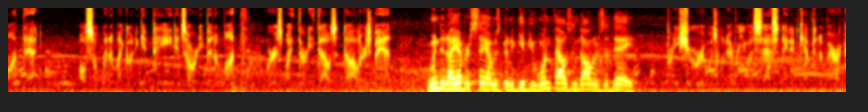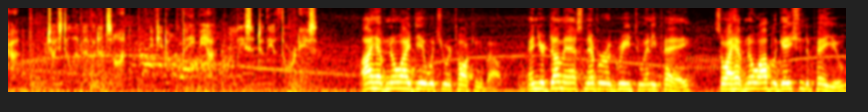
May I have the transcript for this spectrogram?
want that. Also, when am I going to get paid? It's already been a month. Where is my $30,000, man? When did I ever say I was going to give you $1,000 a day? Pretty sure it was whenever you assassinated America, which I still have evidence on. If you don't pay me, I will release it to the authorities. I have no idea what you are talking about. And your dumbass never agreed to any pay, so I have no obligation to pay you,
